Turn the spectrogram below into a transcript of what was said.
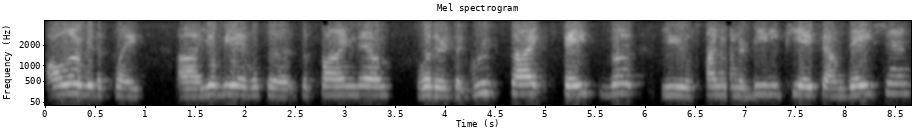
all over the place. Uh, you'll be able to, to find them, whether it's a group site, Facebook, you'll find them under BDPA Foundation.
